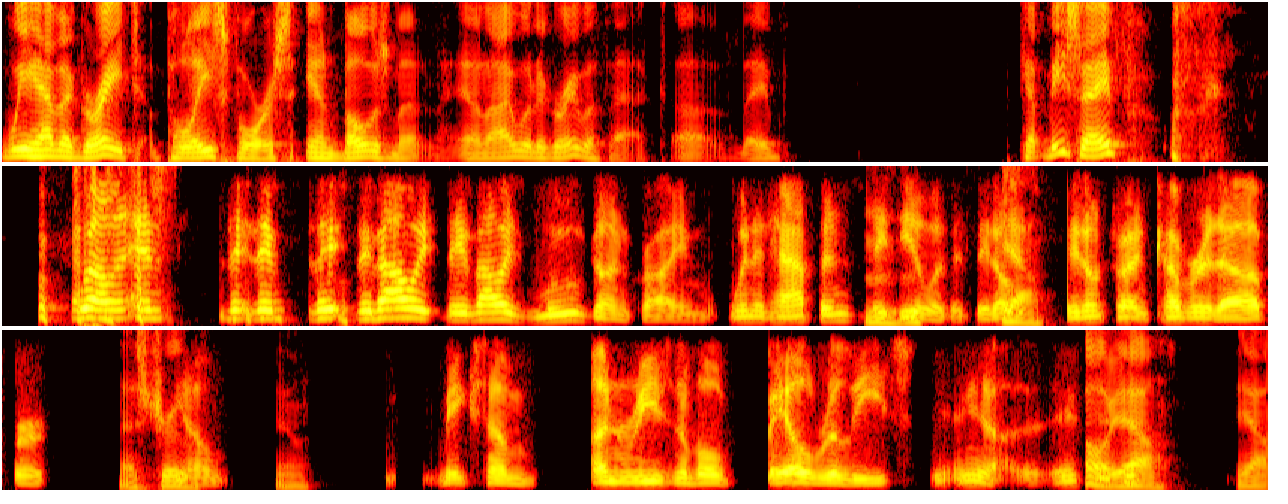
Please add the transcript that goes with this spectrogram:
we have a great police force in Bozeman, and I would agree with that. Uh, they've kept me safe. Well, and they, they've they, they've always they've always moved on crime. When it happens, they Mhm. deal with it. They don't Yeah. they don't try and cover it up or That's true. you know Yeah. make some unreasonable bail release. You know. It's, Oh it's- yeah, yeah.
